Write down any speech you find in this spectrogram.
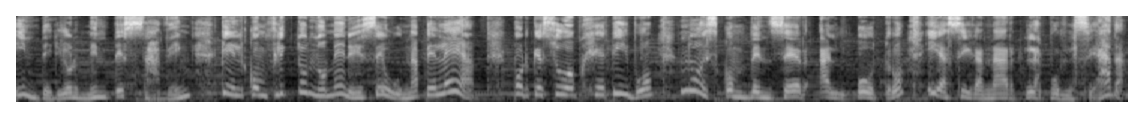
Interiormente saben que el conflicto no merece una pelea, porque su objetivo no es convencer al otro y así ganar la pulseada,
